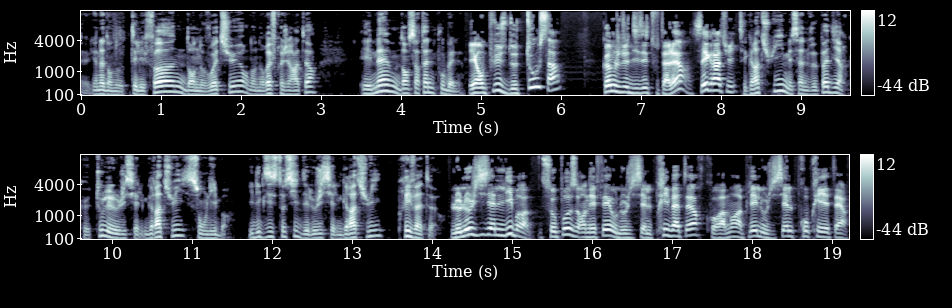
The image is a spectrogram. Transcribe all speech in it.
Il y en a dans nos téléphones, dans nos voitures, dans nos réfrigérateurs, et même dans certaines poubelles. Et en plus de tout ça, comme je le disais tout à l'heure, c'est gratuit. C'est gratuit, mais ça ne veut pas dire que tous les logiciels gratuits sont libres. Il existe aussi des logiciels gratuits privateurs. Le logiciel libre s'oppose en effet au logiciel privateur, couramment appelé logiciel propriétaire.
